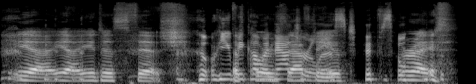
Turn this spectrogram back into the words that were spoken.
Yeah, yeah, you just fish. or you become course, a naturalist. You, right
